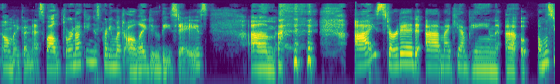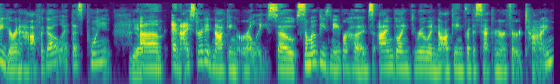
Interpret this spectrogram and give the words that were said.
Oh my goodness. Well door knocking is pretty much all i do these days um, I started uh, my campaign uh, almost a year and a half ago at this point. Um, and I started knocking early. So some of these neighborhoods I'm going through and knocking for the second or third time.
